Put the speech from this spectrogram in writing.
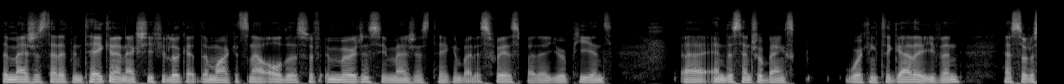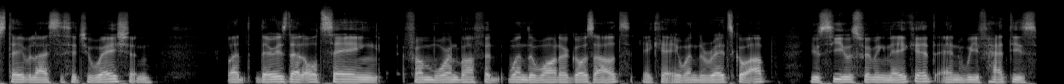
the measures that have been taken. And actually, if you look at the markets now, all the sort of emergency measures taken by the Swiss, by the Europeans, uh, and the central banks working together even have sort of stabilized the situation. But there is that old saying from Warren Buffett when the water goes out, aka when the rates go up, you see who's swimming naked. And we've had these,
